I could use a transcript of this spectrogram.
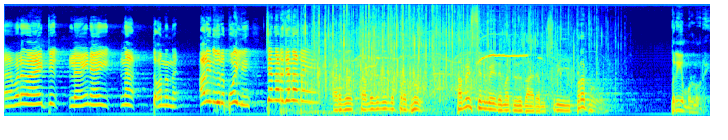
അവളുമായിട്ട് ലൈനായി തോന്നുന്നേ. തോന്നുന്നത് അളിന് ദൂരെ പോയില്ലേ? ചെന്നാട്ടെ ചെന്നാട്ടെ അടുത്തത് തമിഴിൽ നിന്ന് പ്രഭു തമിഴ് സിനിമയുടെ മറ്റൊരു താരം ശ്രീ പ്രഭു பிரியமுள்ளோரே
